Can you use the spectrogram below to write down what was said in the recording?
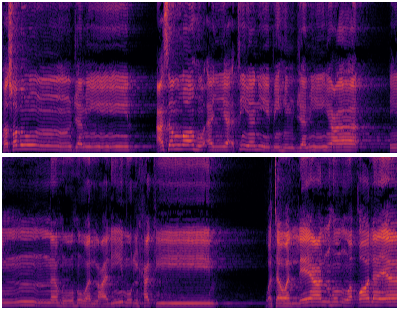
فصبر جميل. عسى الله أن يأتيني بهم جميعا. إنه هو العليم الحكيم. وتولي عنهم وقال يا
